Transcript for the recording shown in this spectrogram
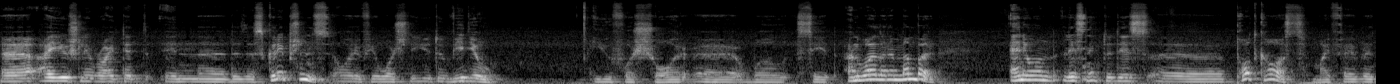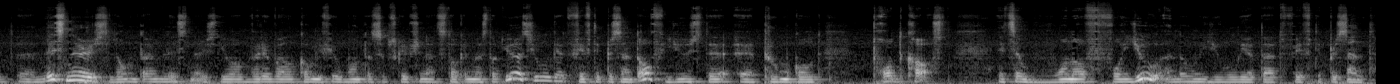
Uh, I usually write it in uh, the descriptions, or if you watch the YouTube video, you for sure uh, will see it. And while I remember, anyone listening to this uh, podcast, my favorite uh, listeners, long-time listeners, you are very welcome. If you want a subscription at stockinvest.us, you will get 50% off. Use the uh, promo code podcast. It's a one-off for you, and only you will get that 50%.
